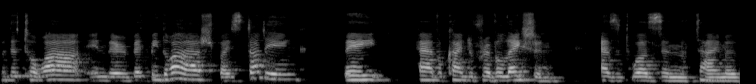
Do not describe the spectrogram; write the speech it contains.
with the Torah in their Bet Midrash by studying, they have a kind of revelation as it was in the time of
